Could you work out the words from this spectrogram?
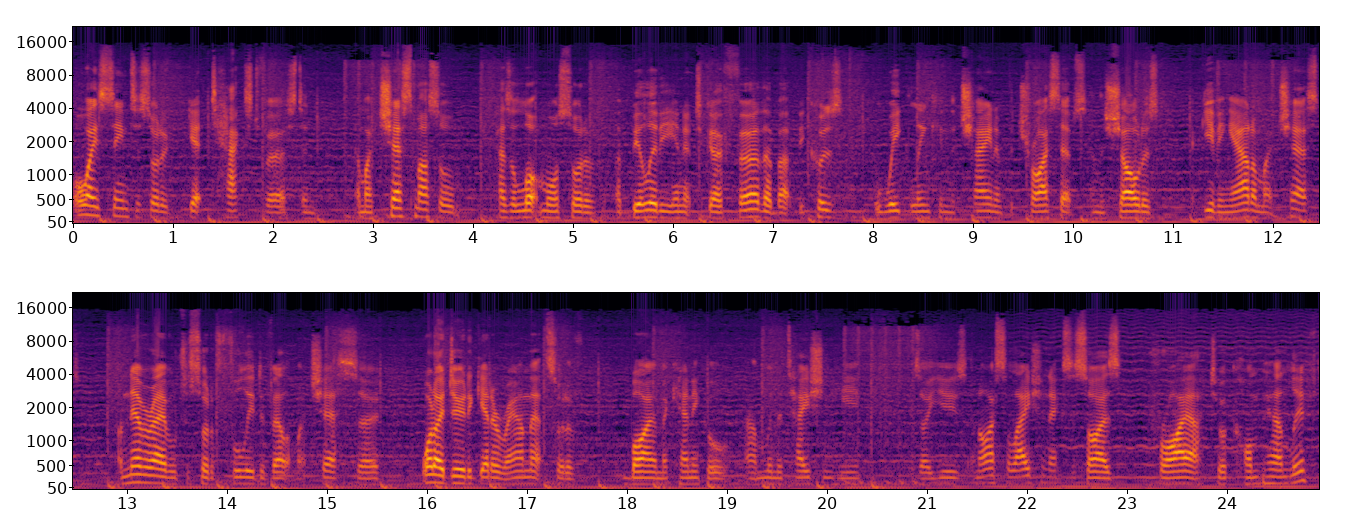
always seem to sort of get taxed first. And, and my chest muscle has a lot more sort of ability in it to go further, but because the weak link in the chain of the triceps and the shoulders are giving out on my chest, I'm never able to sort of fully develop my chest. So, what I do to get around that sort of biomechanical um, limitation here is I use an isolation exercise prior to a compound lift,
